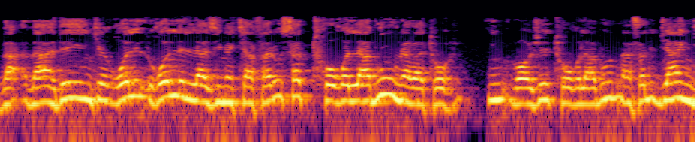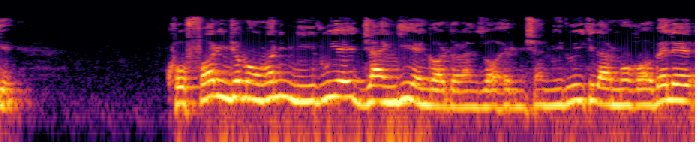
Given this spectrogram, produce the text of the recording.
وعده این که قل الذین کفروا ستغلبون و تو این واژه تغلبون مثلا جنگه. کفار اینجا به عنوان نیروی جنگی انگار دارن ظاهر میشن. نیرویی که در مقابل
